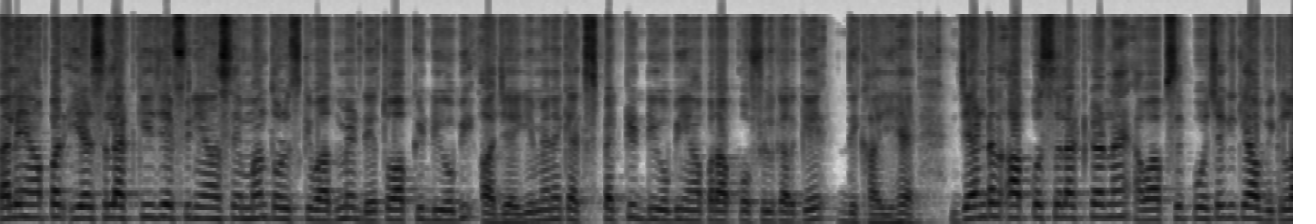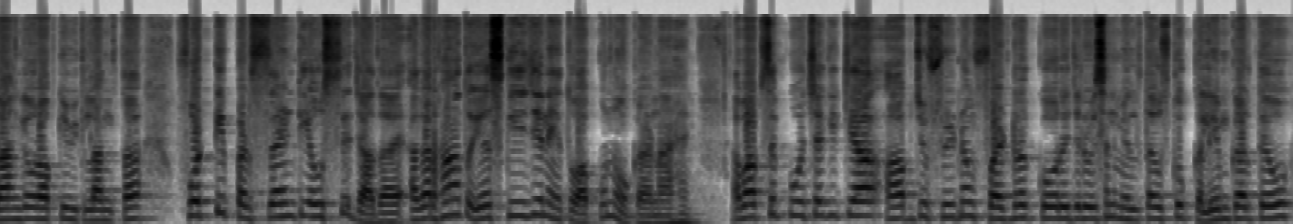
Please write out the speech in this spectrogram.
पहले यहाँ पर ईयर सिलेक्ट कीजिए, फिर यहाँ से मंथ और इसके बाद में डे तो आपकी डीओबी आ जाएगी। मैंने एक एक्सपेक्टेड डीओबी यहाँ पर आपको फिल करके दिखाई है। जेंडर आपको सिलेक्ट करना है। अब आपसे पूछे कि क्या विकलांग है और आपकी विकलांगता फोर्टी या उससे ज़्यादा है? अगर हाँ तो यस कीजिए, नहीं तो आपको नो करना है। अब आपसे पूछे कि क्या आप जो फ्रीडम फाइटर को रिजर्वेशन मिलता है, उसको क्लेम करते हो।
